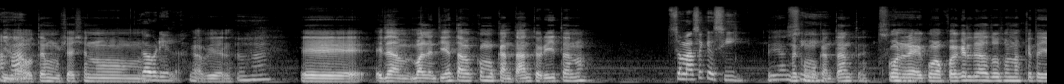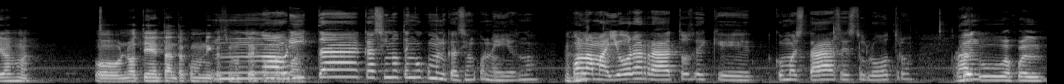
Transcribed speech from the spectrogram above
Valentina y Ajá. la otra muchacha no. Gabriela. Gabriela. Ujú. Eh, y la Valentina está como cantante ahorita, ¿no? Se me hace que sí. Sí, anda Sí. como cantante. Sí. Con, eh, con los cuales de las dos son las que te llevas más. O no tienen tanta comunicación ustedes Mm, como hermanos? ahorita casi no tengo comunicación con ellas, ¿no? Con la mayor a ratos de que, ¿cómo estás? Esto y lo otro. Ah, yo, tú fue el.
